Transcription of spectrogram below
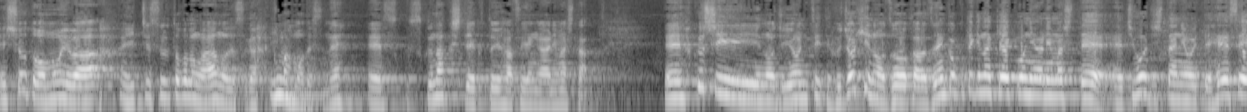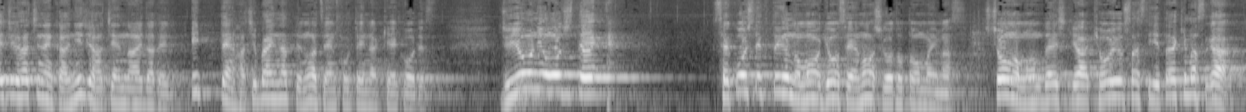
市長と思いは一致するところがあるのですが、今もですね、え少なくしていくという発言がありました。え福祉の需要について、扶助費の増加は全国的な傾向にありまして、地方自治体において平成18年から28年の間で1.8倍になっているのが全国的な傾向です。需要に応じて施工していくというのも行政の仕事と思います。市長の問題意識は共有させていただきますが、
